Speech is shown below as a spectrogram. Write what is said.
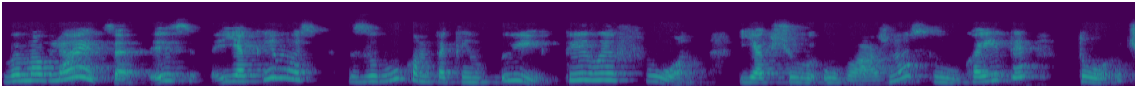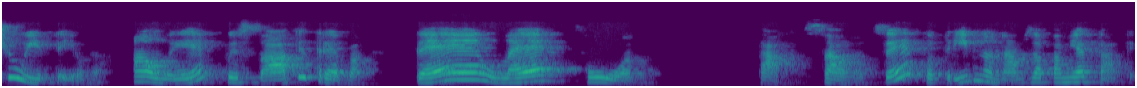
вимовляється з якимось звуком таким и, телефон. Якщо ви уважно слухаєте, то чуєте його. Але писати треба телефон. Так, саме це потрібно нам запам'ятати.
